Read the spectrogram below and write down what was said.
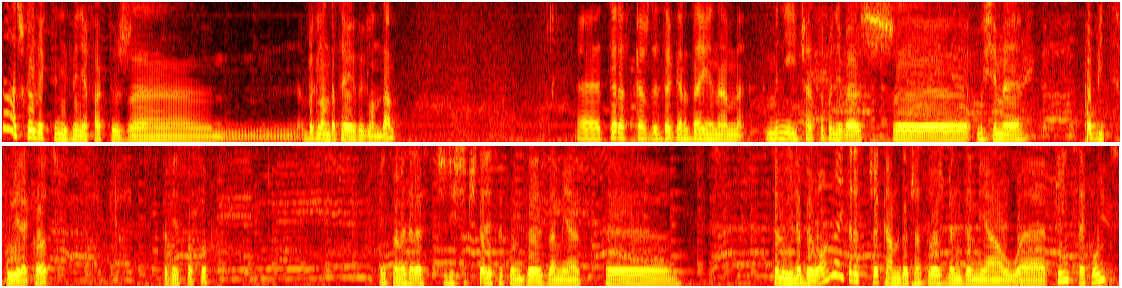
No, aczkolwiek co nie zmienia faktu, że mm, wygląda to jak wygląda. Eee, teraz każdy zegar daje nam mniej czasu, ponieważ eee, musimy pobić swój rekord w pewien sposób. Więc mamy teraz 34 sekundy zamiast e, tylu ile było. No i teraz czekam do czasu, aż będę miał e, 5 sekund.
